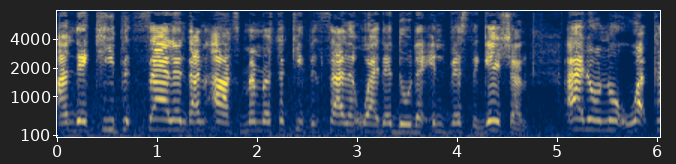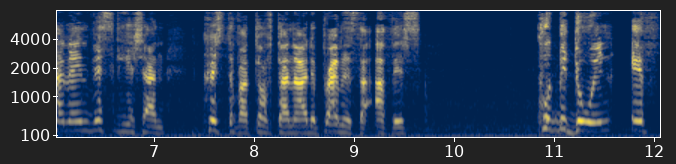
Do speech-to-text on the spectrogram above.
and they keep it silent and ask members to keep it silent while they do the investigation. I don't know what kind of investigation Christopher Tufton or the prime minister office could be doing if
